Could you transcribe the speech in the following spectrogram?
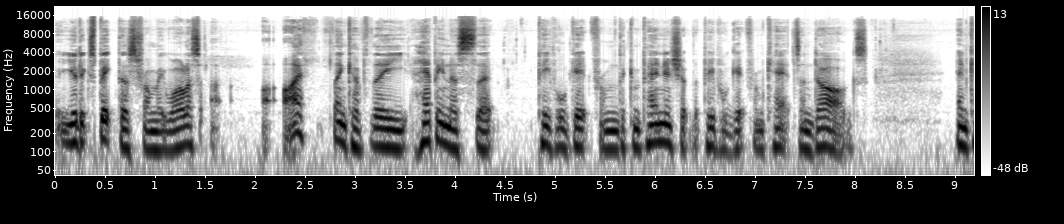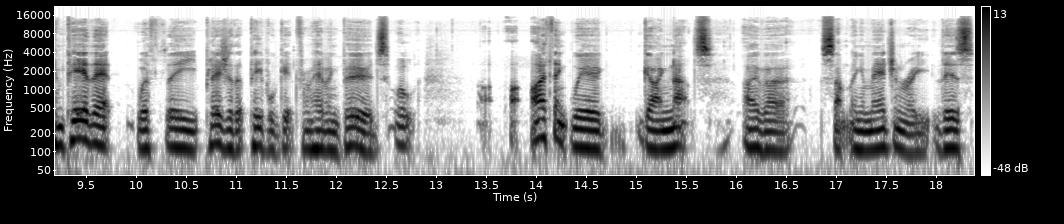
you'd expect this from me, Wallace. I, I think of the happiness that people get from the companionship that people get from cats and dogs, and compare that with the pleasure that people get from having birds. Well, I- think we're going nuts over something imaginary. There's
